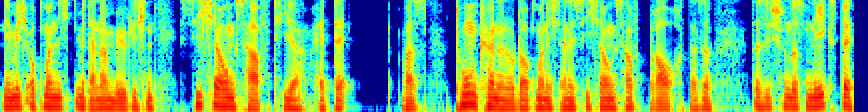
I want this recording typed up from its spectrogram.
nämlich ob man nicht mit einer möglichen Sicherungshaft hier hätte was tun können oder ob man nicht eine Sicherungshaft braucht. Also das ist schon das nächste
